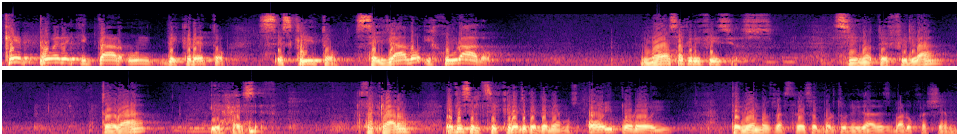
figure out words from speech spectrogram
¿qué puede quitar un decreto escrito, sellado y jurado? No sacrificios, sino Tefilá, Torah y Hesed. ¿Está claro? Este es el secreto que tenemos hoy por hoy tenemos las tres oportunidades, Baruch Hashem,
